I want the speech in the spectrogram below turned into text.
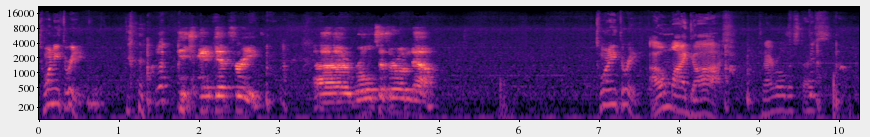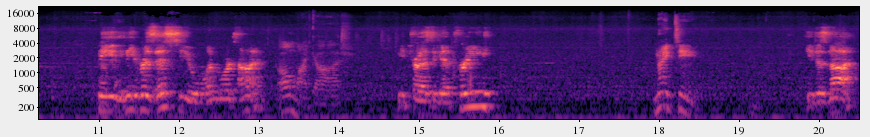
23. He can't get free. Uh, roll to throw him down. 23. Oh my gosh. Can I roll this dice? He he resists you one more time. Oh my gosh. He tries to get free. 19. He does not.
